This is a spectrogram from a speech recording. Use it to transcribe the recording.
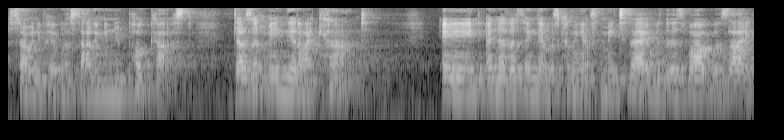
so many people are starting a new podcast doesn't mean that I can't. And another thing that was coming up for me today was, as well was like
